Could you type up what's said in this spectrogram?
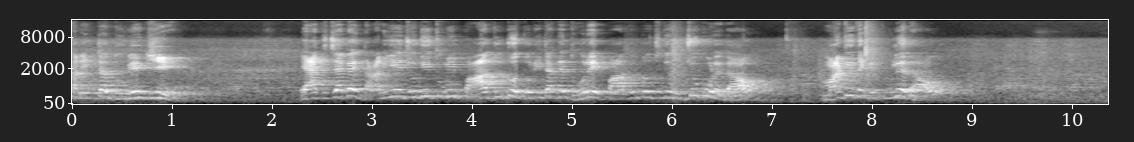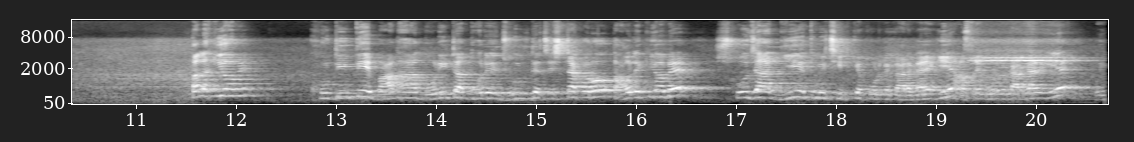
খানিকটা দূরে গিয়ে এক জায়গায় দাঁড়িয়ে যদি তুমি পা দুটো দড়িটাকে ধরে, পা দুটো যদি উঁচু করে দাও, মাটি থেকে তুলে দাও, তাহলে কি হবে? খুঁটিতে বাঁধা দড়িটা ধরে ঝুলতে চেষ্টা করো, তাহলে কি হবে? সোজা গিয়ে তুমি ছিটকে পড়বে কার গায়ে গিয়ে, আসলে পড়বে কার গায়ে গিয়ে, ওই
